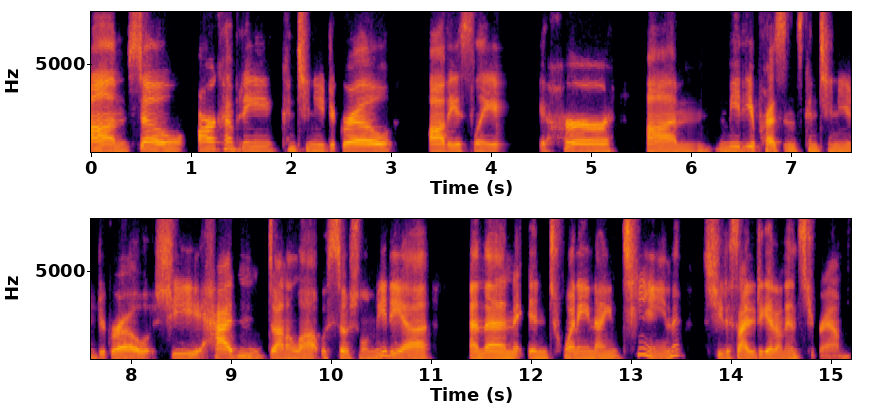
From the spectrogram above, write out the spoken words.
Um, so our company continued to grow. Obviously, her um, media presence continued to grow. She hadn't done a lot with social media. And then in 2019, she decided to get on Instagram.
